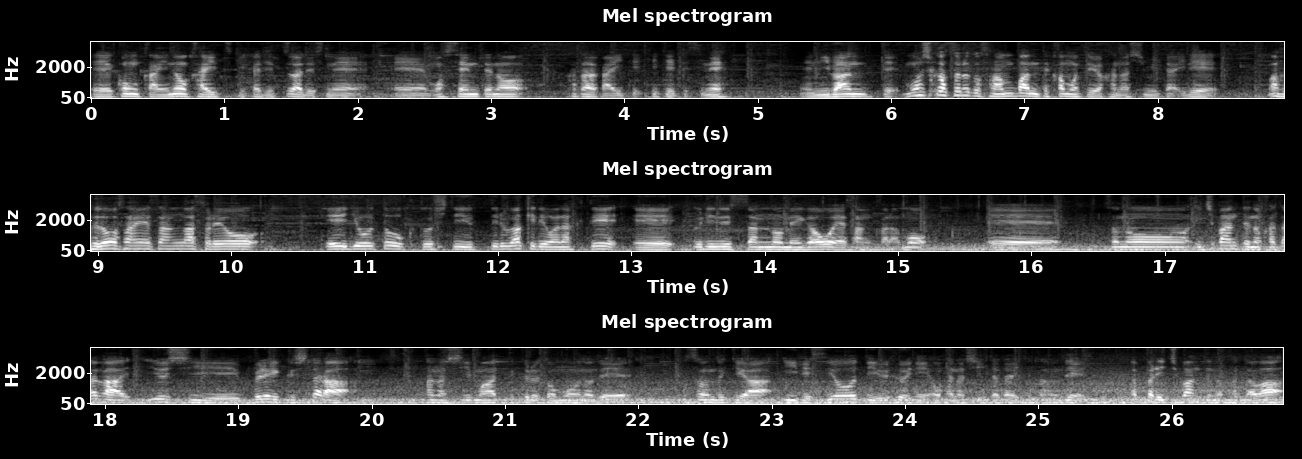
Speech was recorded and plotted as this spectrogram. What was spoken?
え今回の買い付けが実はですね、えもう先手の方がいていてですね、2番手、もしかすると3番手かもという話みたいで、まあ、不動産屋さんがそれを営業トークとして言ってるわけではなくて、えー、売り主さんのメガ大家さんからも、えー、その1番手の方が融資ブレイクしたら話回ってくると思うのでその時はいいですよっていう風にお話しいただいてたのでやっぱり1番手の方は、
